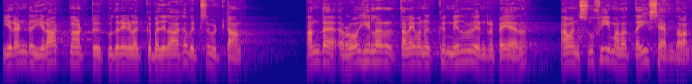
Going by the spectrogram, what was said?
இரண்டு ஈராக் நாட்டு குதிரைகளுக்கு பதிலாக விற்றுவிட்டான் அந்த ரோஹிலர் தலைவனுக்கு மிர் என்று பெயர் அவன் சுஃபி மதத்தை சேர்ந்தவன்.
